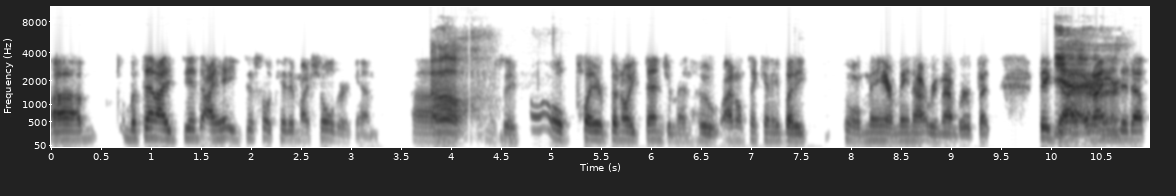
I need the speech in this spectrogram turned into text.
Um, but then I did. I dislocated my shoulder again. Um, oh, a old player Benoit Benjamin, who I don't think anybody well, may or may not remember, but big guy. Yeah, but I, I ended up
